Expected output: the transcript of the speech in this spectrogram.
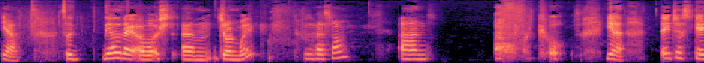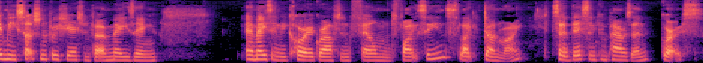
Yeah. So the other day I watched um, John Wick for the first time, and oh my god, yeah, it just gave me such an appreciation for amazing, amazingly choreographed and filmed fight scenes, like done right. So this, in comparison, gross.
